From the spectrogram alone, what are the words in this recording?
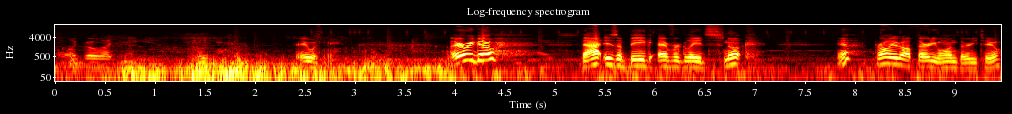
Don't let go like me. Stay with me. There we go. That is a big Everglades snook. Yeah, probably about 31, 32.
